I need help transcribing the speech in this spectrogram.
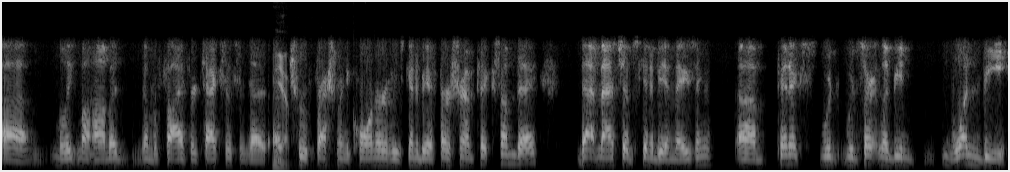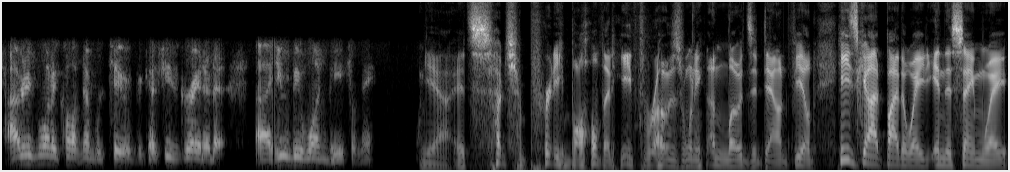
uh, Malik Muhammad, number five for Texas, is a, a yep. true freshman corner who's going to be a first round pick someday that matchup's going to be amazing. Um, Penix would, would certainly be 1B. I don't even want to call it number two because he's great at it. Uh, he would be 1B for me. Yeah, it's such a pretty ball that he throws when he unloads it downfield. He's got, by the way, in the same way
